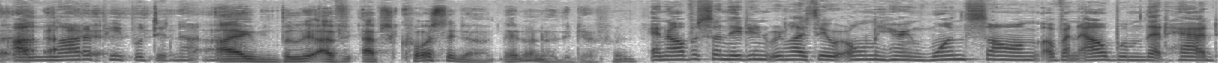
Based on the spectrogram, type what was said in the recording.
Uh, a uh, lot of uh, people did not know. I believe, I've, of course they don't. They don't know the difference. and all of a sudden they didn't realize they were only hearing one song of an album that had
